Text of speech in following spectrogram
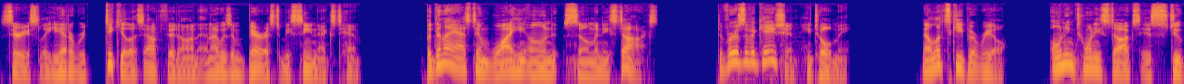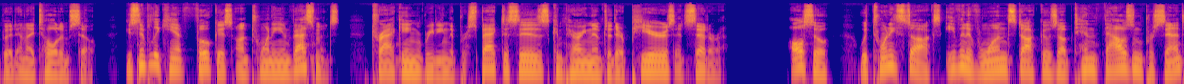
Seriously, he had a ridiculous outfit on, and I was embarrassed to be seen next to him. But then I asked him why he owned so many stocks. Diversification, he told me. Now let's keep it real. Owning 20 stocks is stupid, and I told him so. You simply can't focus on 20 investments, tracking, reading the prospectuses, comparing them to their peers, etc. Also, with 20 stocks, even if one stock goes up 10,000%,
